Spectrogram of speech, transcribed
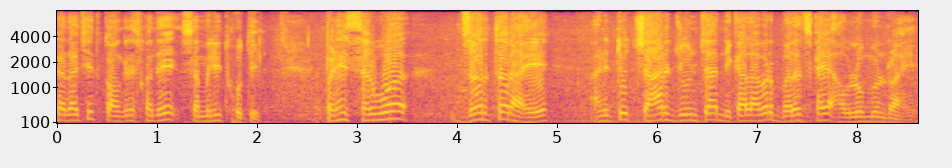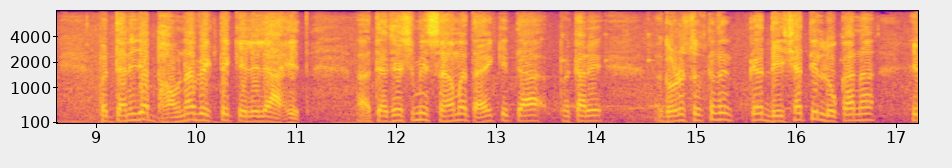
कदाचित काँग्रेसमध्ये सम्मिलित होतील. पण हे सर्व जर तर आहे आणि तो चार जूनच्या निकालावर बरंच काही अवलंबून राहे. पण त्यांनी ज्या भावना व्यक्त केलेल्या आहेत त्याच्याशी मी सहमत आहे की त्या प्रकारे घडू शकतं त्या देशातील लोकांना हे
